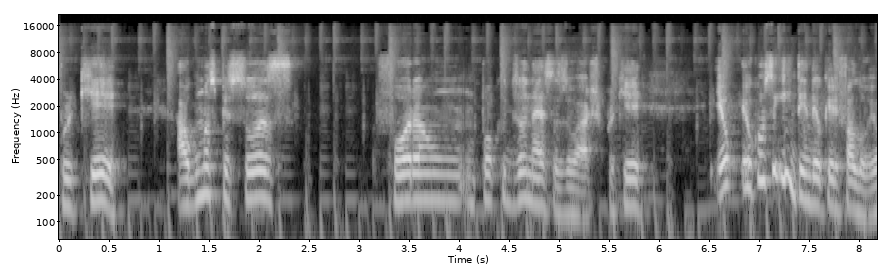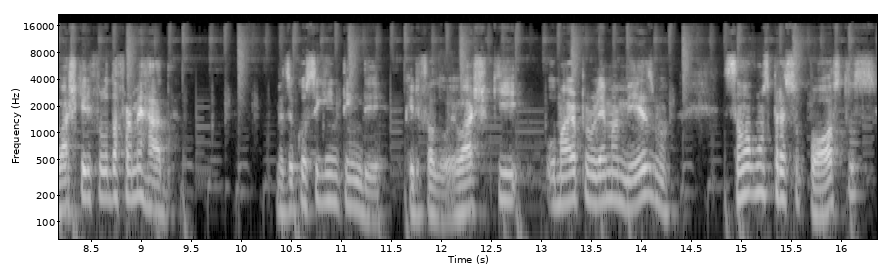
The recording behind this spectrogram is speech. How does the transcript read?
Porque algumas pessoas foram um pouco desonestas, eu acho, porque eu, eu consegui entender o que ele falou. Eu acho que ele falou da forma errada. Mas eu consegui entender o que ele falou. Eu acho que o maior problema mesmo são alguns pressupostos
